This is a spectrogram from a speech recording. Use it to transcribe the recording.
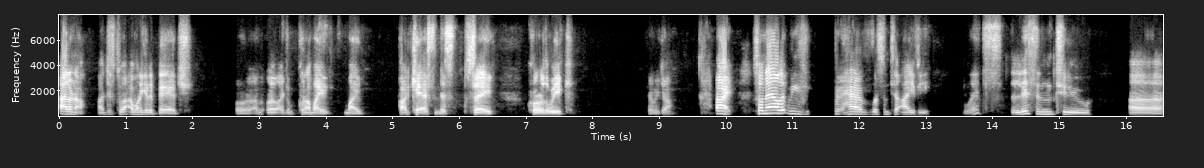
I don't know. I just I want to get a badge, or or I can put on my my podcast and just say quarter of the week. There we go. All right. So now that we have listened to Ivy, let's listen to uh,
